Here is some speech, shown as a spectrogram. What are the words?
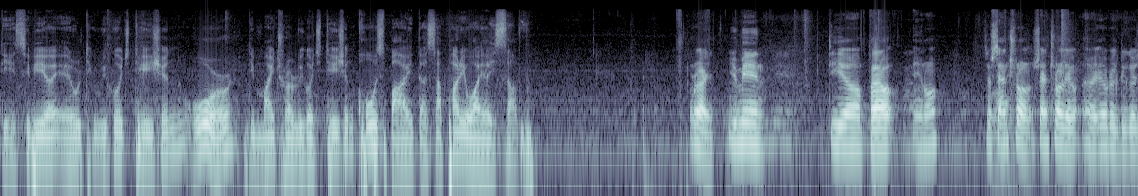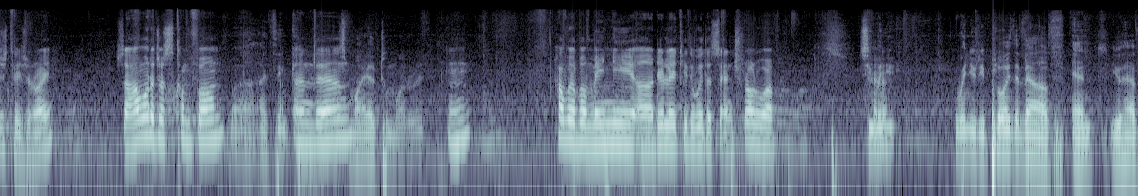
the severe aortic regurgitation or the mitral regurgitation caused by the Safari wire itself. Right. You mean the uh, belt, you know, the central central uh, aortic regurgitation, right? So I want to just confirm, Uh, I think and it's mild to moderate. mhm. however, mainly uh, related with the central or See, when you, when you deploy the valve and you have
